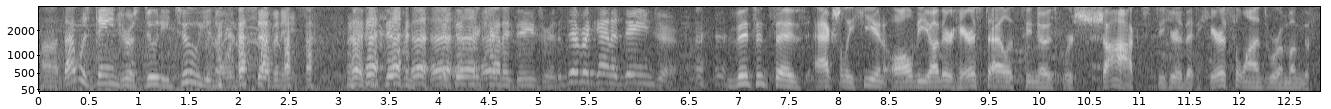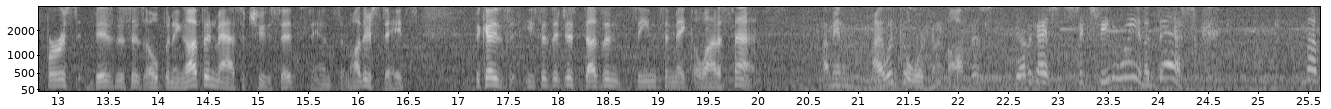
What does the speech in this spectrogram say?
Uh, that was dangerous duty, too, you know, in the 70s. That's a different, a different kind of dangerous. A different kind of danger. Vincent says actually he and all the other hairstylists he knows were shocked to hear that hair salons were among the first businesses opening up in Massachusetts and some other states because he says it just doesn't seem to make a lot of sense. I mean, I would go work in an office. The other guy's six feet away in a desk. I'm not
